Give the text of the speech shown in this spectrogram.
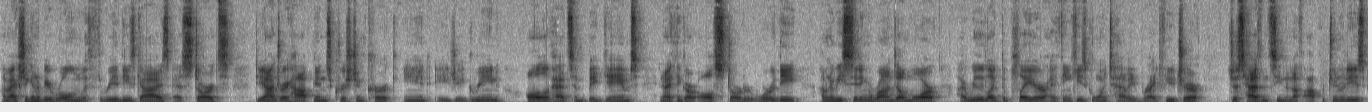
I'm actually going to be rolling with three of these guys as starts. DeAndre Hopkins, Christian Kirk, and AJ Green all have had some big games, and I think are all starter worthy. I'm going to be sitting Rondale Moore. I really like the player. I think he's going to have a bright future. Just hasn't seen enough opportunities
